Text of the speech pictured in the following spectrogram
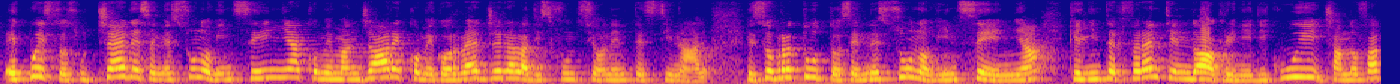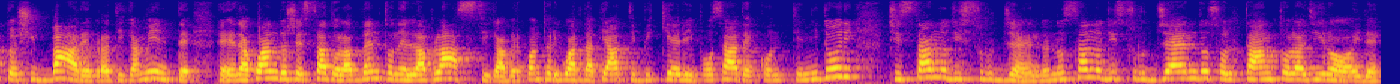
e questo succede se nessuno vi insegna come mangiare e come correggere la disfunzione intestinale e soprattutto se nessuno vi insegna insegna che gli interferenti endocrini di cui ci hanno fatto cibare praticamente eh, da quando c'è stato l'avvento nella plastica per quanto riguarda piatti, bicchieri, posate e contenitori ci stanno distruggendo e non stanno distruggendo soltanto la tiroide,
